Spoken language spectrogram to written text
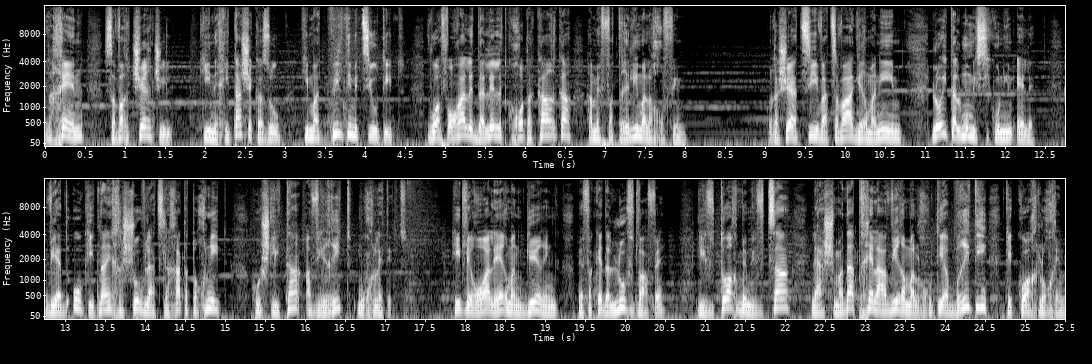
לכן סבר צ'רצ'יל כי נחיתה שכזו כמעט בלתי מציאותית, והוא אף הורה לדלל את כוחות הקרקע המפטרלים על החופים. ראשי הצי והצבא הגרמניים לא התעלמו מסיכונים אלה, וידעו כי תנאי חשוב להצלחת התוכנית הוא שליטה אווירית מוחלטת. היטלר הורה להרמן גרינג, מפקד הלופטוואפה, לבטוח במבצע להשמדת חיל האוויר המלכותי הבריטי ככוח לוחם.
